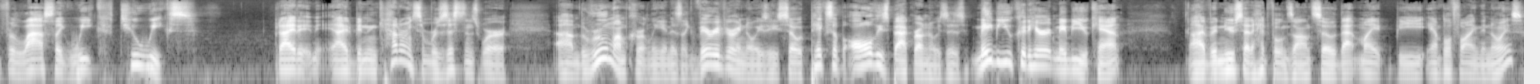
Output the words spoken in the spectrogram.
for the last like week, 2 weeks. But I had I had been encountering some resistance where um, the room I'm currently in is like very very noisy, so it picks up all these background noises. Maybe you could hear it, maybe you can't. I have a new set of headphones on, so that might be amplifying the noise.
